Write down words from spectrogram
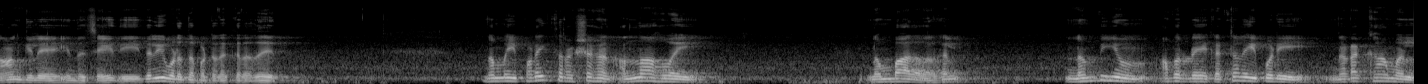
நான்கிலே இந்த செய்தி தெளிவுபடுத்தப்பட்டிருக்கிறது. நம்மை படைத்த ரட்சகன் அல்லாஹுவை நம்பாதவர்கள் நம்பியும் அவருடைய கட்டளைப்படி நடக்காமல்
